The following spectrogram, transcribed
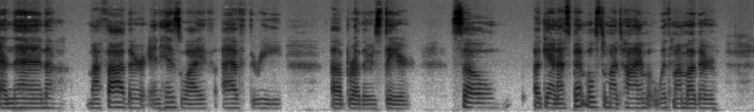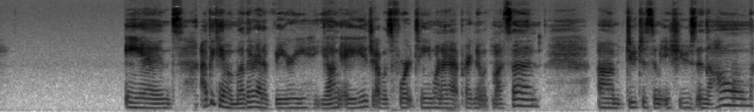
And then my father and his wife, I have three uh, brothers there. So again, I spent most of my time with my mother. And I became a mother at a very young age. I was 14 when I got pregnant with my son. Um, due to some issues in the home,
